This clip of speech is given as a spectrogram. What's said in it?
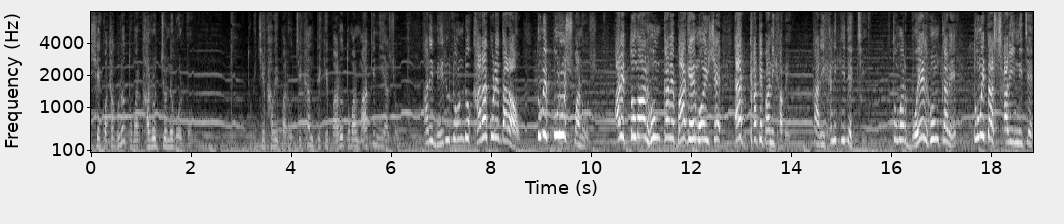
সে কথাগুলো তোমার ভালোর জন্য বলব। তুমি যেভাবে পারো, যেখান থেকে পারো তোমার মাকে নিয়ে আসো। আরে মেরুদণ্ড খাড়া করে দাঁড়াও। তুমি পুরুষ মানুষ। আরে তোমার হুঙ্কারে বাঘে, মহিষে এক ঘাটে পানি খাবে। আর এখানে কি দেখছি? তোমার বইয়ের হুঙ্কারে তুমি তার শাড়ির নিচে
